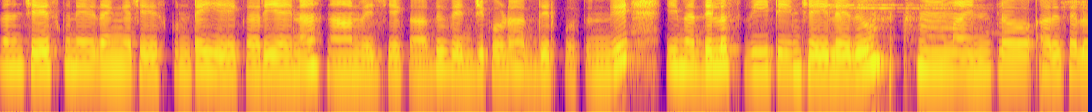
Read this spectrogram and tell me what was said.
మనం చేసుకునే విధంగా చేసుకుంటే ఏ కర్రీ అయినా నాన్ వెజ్జే కాదు వెజ్ కూడా అద్దరిపోతుంది. ఈ మధ్యలో స్వీట్ ఏం చేయలేదు. మా ఇంట్లో అరిసెలు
